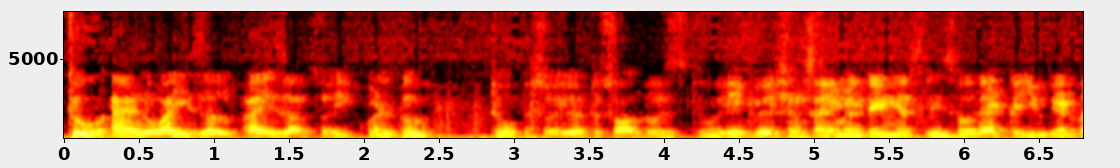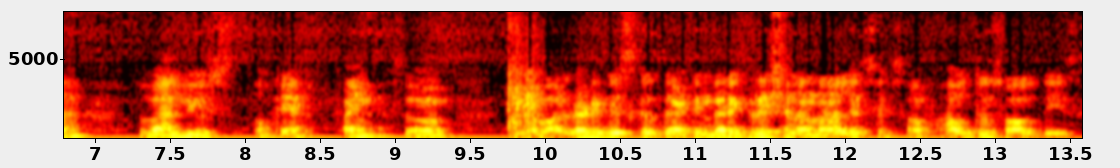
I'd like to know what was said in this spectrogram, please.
2 and y is, al- y is also equal to 2 so you have to solve those two equations simultaneously so that you get the values. Okay fine. So we have already discussed that in the regression analysis of how to solve these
